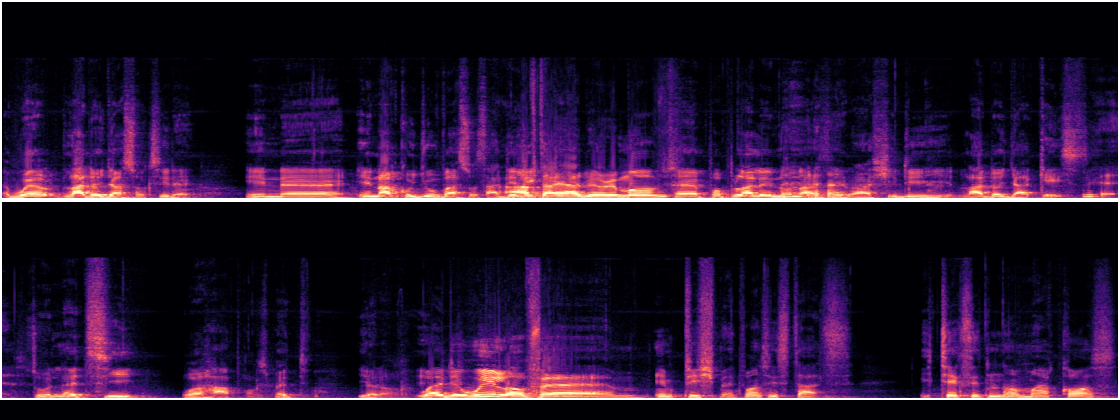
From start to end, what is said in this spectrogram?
well, Ladoja succeeded in uh, in Akoju versus Adeleke After he had been removed, uh, popularly known as the Rashidi Ladoja case. Yes. So let's see what happens. But you know. Well, the wheel of um, impeachment, once it starts, it takes its normal course,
